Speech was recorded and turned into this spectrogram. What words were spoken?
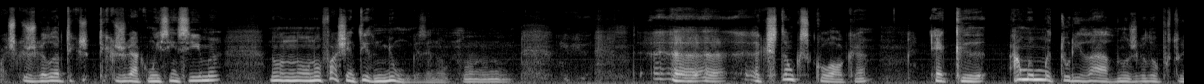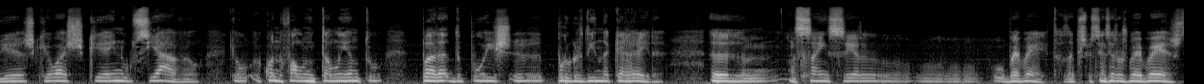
acho que o jogador tem que, tem que, jogar com isso em cima não, não, não faz sentido nenhum. Dizer, não, não a, a, questão que se coloca é que há uma maturidade no jogador português que eu acho que é inegociável. Que eu, quando falo em talento, para depois uh, progredir na carreira. Uh, sem ser o, o bebê, sem ser os bebés,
